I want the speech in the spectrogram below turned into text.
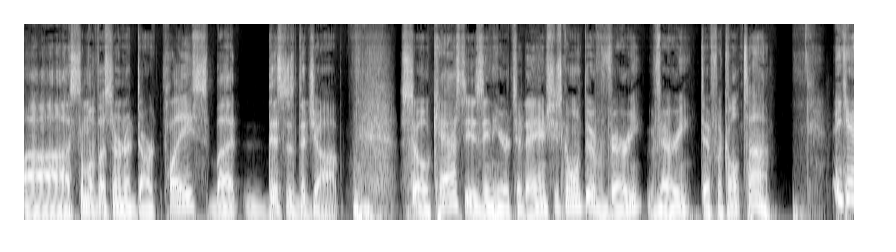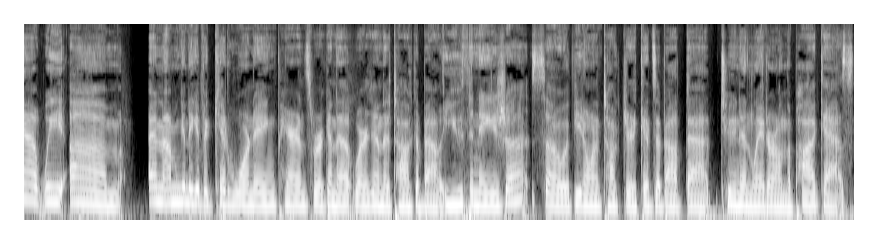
Uh, some of us are in a dark place, but this is the job. So Cassie is in here today and she's going through a very, very difficult time. Yeah, we um and I'm going to give a kid warning. Parents, we're going to we're going to talk about euthanasia. So if you don't want to talk to your kids about that, tune in later on the podcast.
